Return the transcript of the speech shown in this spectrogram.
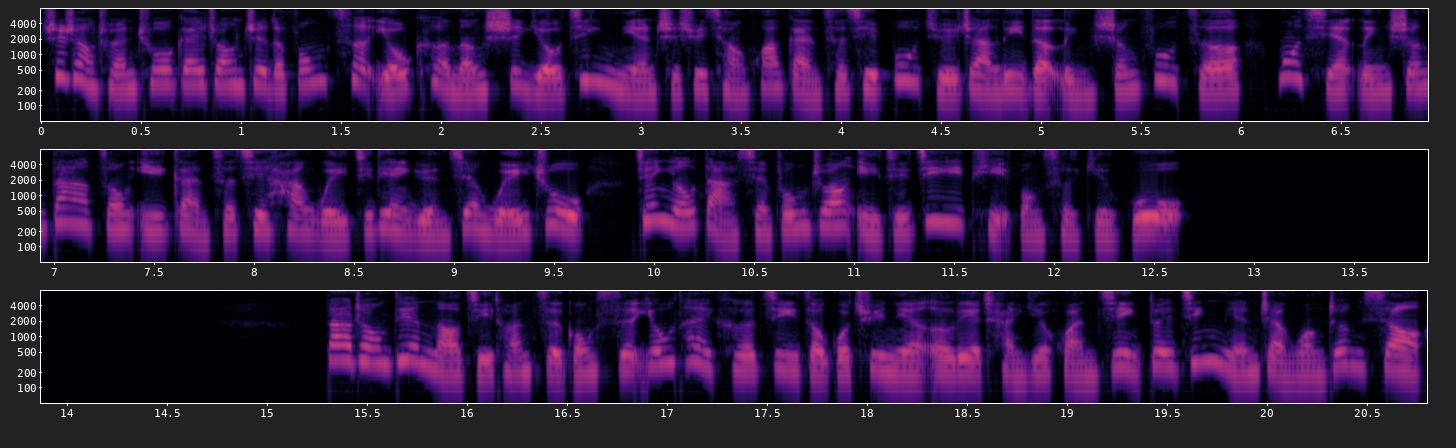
市场传出该装置的封测有可能是由近年持续强化感测器布局战力的铃声负责，目前铃声大宗以感测器和微机电元件为主，兼有打线封装以及记忆体封测业务。大众电脑集团子公司优泰科技走过去年恶劣产业环境，对今年展望正向。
